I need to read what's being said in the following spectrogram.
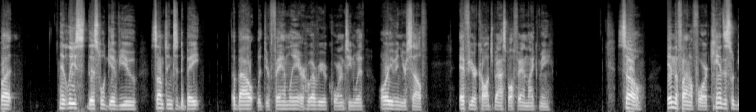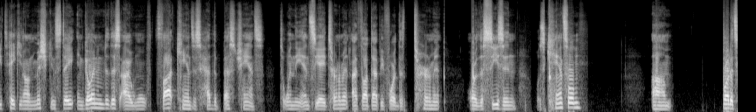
But at least this will give you something to debate about with your family or whoever you're quarantined with, or even yourself, if you're a college basketball fan like me. So, in the Final Four, Kansas would be taking on Michigan State, and going into this, I thought Kansas had the best chance to win the NCAA tournament. I thought that before the tournament or the season was canceled. Um, but it's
